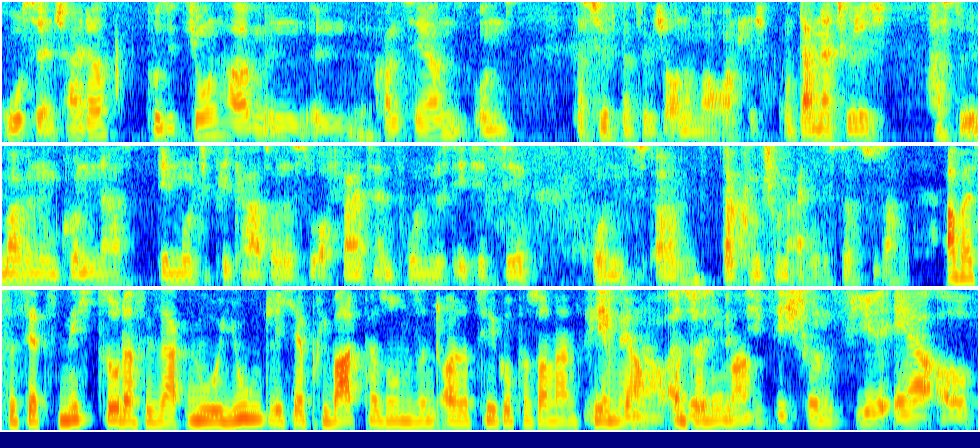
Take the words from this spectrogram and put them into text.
große Entscheiderpositionen haben in, in Konzernen. Und das hilft natürlich auch nochmal ordentlich. Und dann natürlich hast du immer, wenn du einen Kunden hast, den Multiplikator, dass du oft weiterempfohlen wirst, etc. Und ähm, da kommt schon einiges dann zusammen. Aber es ist jetzt nicht so, dass Sie sagt, nur Jugendliche, Privatpersonen sind eure Zielgruppe, sondern viel nee, mehr genau. Also Unternehmer. es bezieht sich schon viel eher auf,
